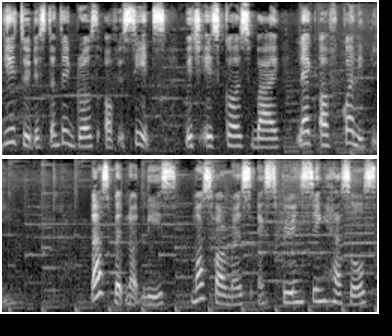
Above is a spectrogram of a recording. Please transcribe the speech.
due to the stunted growth of seeds, which is caused by lack of quality. Last but not least, most farmers experiencing hassles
